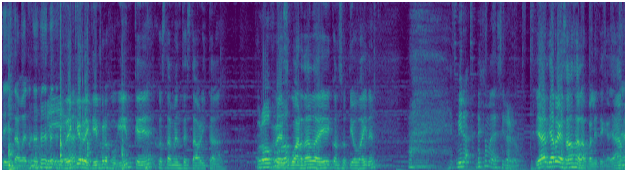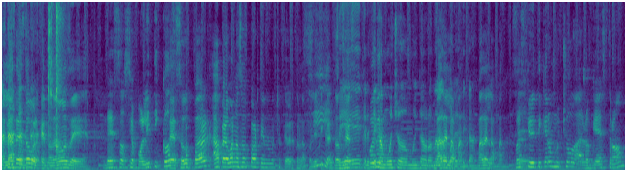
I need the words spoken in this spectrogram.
Sí, está bueno. Sí, ¿eh? Ricky Requín Profugín, que justamente está ahorita resguardado ahí con su tío Biden. Mira, déjame decir algo. Ya, ya regresamos a la política, ya me late esto porque nos vamos de, De sociopolíticos. de South Park. Ah, pero bueno, South Park tiene mucho que ver con la política, Sí, entonces sí, critica pues, mucho, muy cabrón va la de la política. mano, va de la mano. Pues Sí. criticaron mucho a lo que es Trump.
